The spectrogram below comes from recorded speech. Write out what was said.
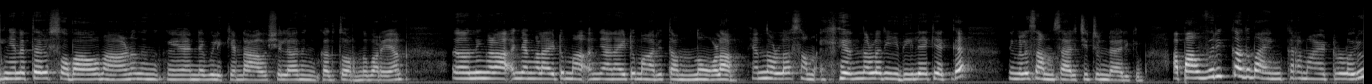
ഇങ്ങനത്തെ ഒരു സ്വഭാവമാണ് നിങ്ങൾക്ക് എന്നെ വിളിക്കേണ്ട ആവശ്യമില്ല നിങ്ങൾക്കത് തുറന്നു പറയാം. നിങ്ങൾ ഞങ്ങളായിട്ട് ഞാനായിട്ട് മാറി തന്നോളാം എന്നുള്ള സം എന്നുള്ള രീതിയിലേക്കൊക്കെ നിങ്ങൾ സംസാരിച്ചിട്ടുണ്ടായിരിക്കും. അപ്പോൾ അവർക്കത് ഭയങ്കരമായിട്ടുള്ളൊരു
